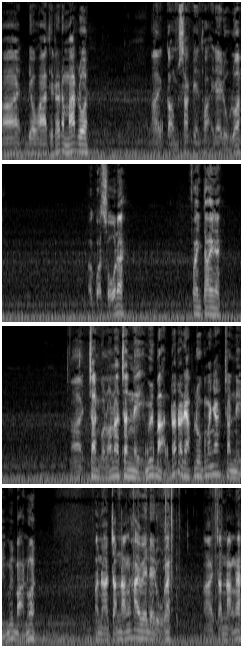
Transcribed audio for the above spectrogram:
Đấy, điều hòa thì rất là mát luôn. Đấy, cổng sạc điện thoại đầy đủ luôn. Ở quả số này. Phanh tay này. Đấy, trần của nó là trần nỉ nguyên bản rất là đẹp luôn các bác nhá. Trần nỉ nguyên bản luôn. Phần à, chắn nắng hai bên đầy đủ này. Đấy, chắn nắng này.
